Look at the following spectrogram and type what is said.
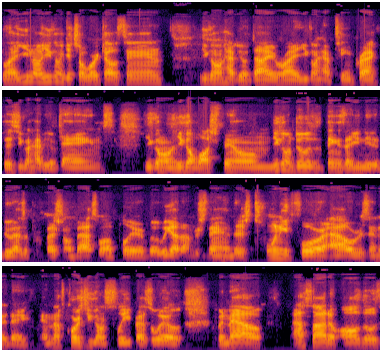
like you know you're gonna get your workouts in you're gonna have your diet right you're gonna have team practice you're gonna have your games you're gonna you're gonna watch film you're gonna do the things that you need to do as a professional basketball player but we got to understand there's 24 hours in a day and of course you're gonna sleep as well but now outside of all those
